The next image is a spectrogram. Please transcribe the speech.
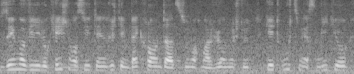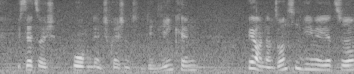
sehen wollt, wie die Location aussieht, den richtigen Background dazu nochmal hören möchtet, geht ruhig zum ersten Video. Ich setze euch oben entsprechend den Link hin. Ja, und ansonsten gehen wir jetzt äh,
